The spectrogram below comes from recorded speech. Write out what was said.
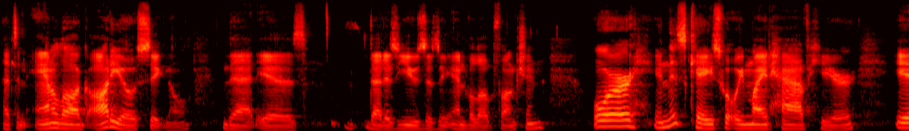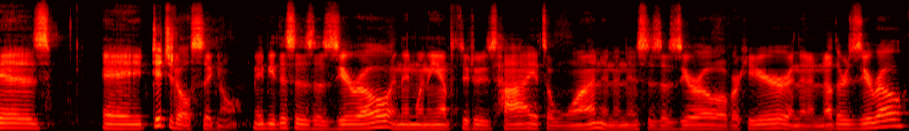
that's an analog audio signal that is that is used as the envelope function. Or in this case, what we might have here is a digital signal. Maybe this is a zero, and then when the amplitude is high, it's a one, and then this is a zero over here, and then another zero.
